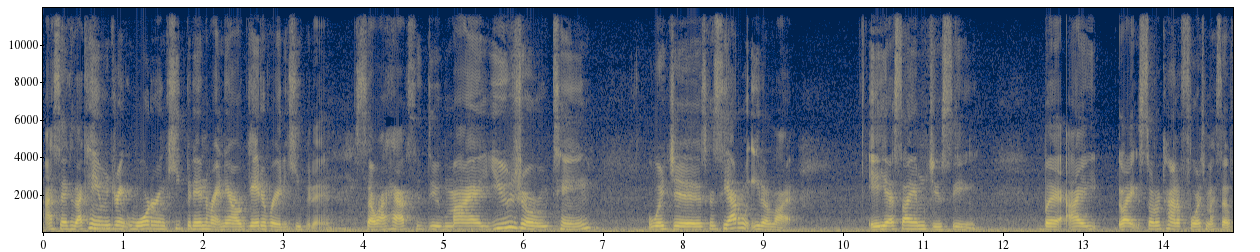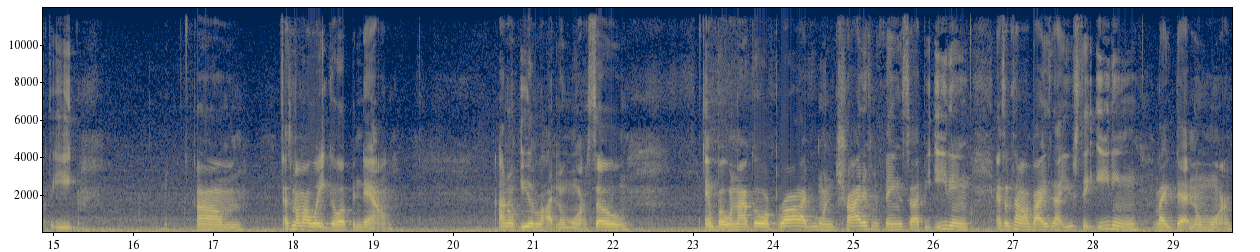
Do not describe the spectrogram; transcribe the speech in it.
I said because I can't even drink water and keep it in right now or Gatorade to keep it in. So I have to do my usual routine which is because see, I don't eat a lot. Yes, I am juicy, but I like sort of kind of force myself to eat. Um, that's my weight go up and down. I don't eat a lot no more. So, and but when I go abroad, I be want to try different things. So I be eating, and sometimes my body's not used to eating like that no more.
